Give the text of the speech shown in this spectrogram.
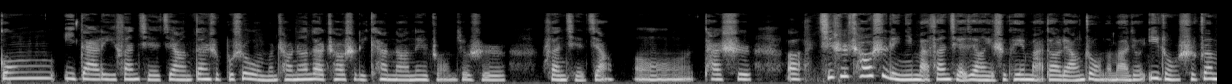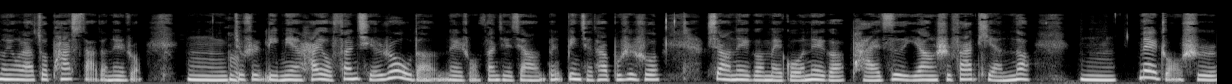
工意大利番茄酱，但是不是我们常常在超市里看到那种就是番茄酱。嗯，它是呃，其实超市里你买番茄酱也是可以买到两种的嘛，就一种是专门用来做 pasta 的那种，嗯，就是里面还有番茄肉的那种番茄酱，并并且它不是说像那个美国那个牌子一样是发甜的，嗯，那种是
